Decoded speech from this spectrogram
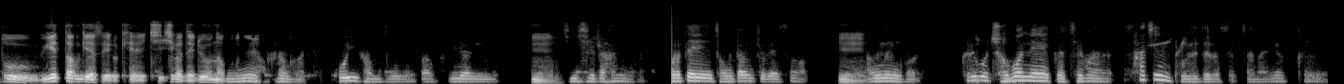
또 위에 단계에서 이렇게 지시가 내려오나 네, 보네요. 그런 것 같아요. 고위 간부가 분명히 예, 지시를 하는 거예요. 거대 정당 쪽에서 예. 막는 것. 그리고 그쵸. 저번에 그 제가 사진 보여드렸었잖아요. 그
